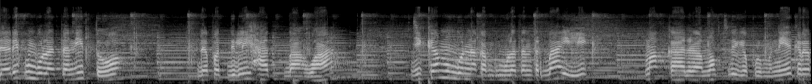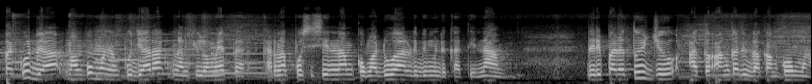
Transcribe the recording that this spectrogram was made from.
Dari pembulatan itu dapat dilihat bahwa jika menggunakan pembulatan terbaik, maka dalam waktu 30 menit kereta kuda mampu menempuh jarak 6 km karena posisi 6,2 lebih mendekati 6 daripada 7 atau angka di belakang koma.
